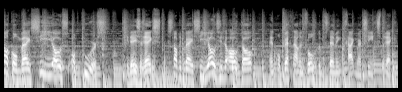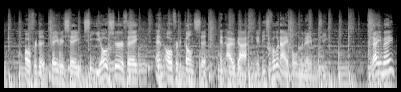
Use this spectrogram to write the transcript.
Welkom bij CEO's op koers. In deze reeks stap ik bij CEO's in de auto en op weg naar hun volgende bestemming ga ik met ze in gesprek. Over de PwC CEO Survey en over de kansen en uitdagingen die ze voor hun eigen onderneming zien. Rij je mee?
